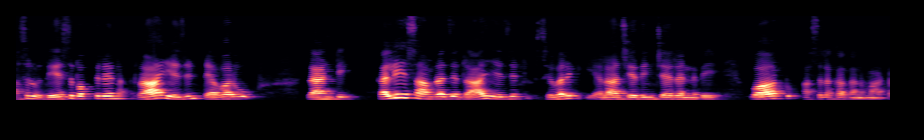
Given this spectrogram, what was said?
అసలు దేశభక్తుడైన రా ఏజెంట్ ఎవరు? లాంటి కలీ సామ్రాజ్యం రా ఏజెంట్లు చివరికి ఎలా ఛేదించారన్నది వాటు అసలు కథ అనమాట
